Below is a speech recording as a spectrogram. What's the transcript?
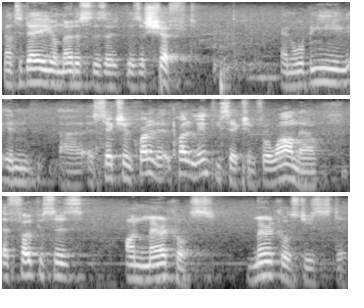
Now, today you'll notice there's a, there's a shift, and we'll be in uh, a section, quite a, quite a lengthy section for a while now, that focuses on miracles. Miracles Jesus did.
